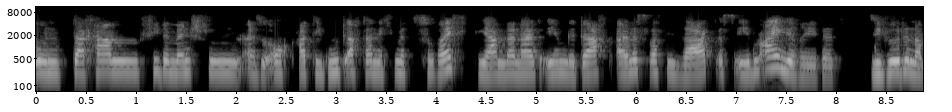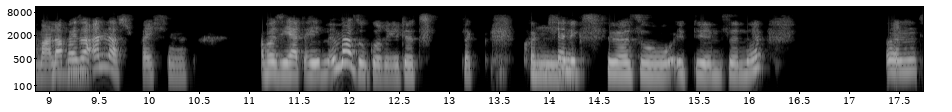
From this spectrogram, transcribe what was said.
Und da kamen viele Menschen, also auch gerade die Gutachter, nicht mit zurecht. Die haben dann halt eben gedacht, alles, was sie sagt, ist eben eingeredet. Sie würde normalerweise mhm. anders sprechen. Aber sie hat eben immer so geredet. Da konnte mhm. ich ja mhm. nichts für so in dem Sinne. Und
